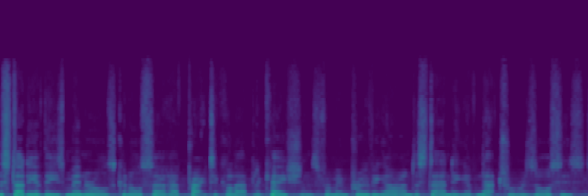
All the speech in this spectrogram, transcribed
The study of these minerals can also have practical applications from improving our understanding of natural resources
